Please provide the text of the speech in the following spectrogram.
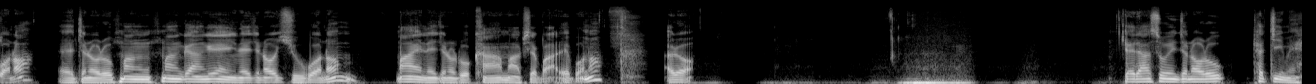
ပေါ့နော်အဲကျွန်တော်တို့မှန်မှန်ကန်ခဲ့ရင်လည်းကျွန်တော်ယူပေါ့နော်မှားရင်လည်းကျွန်တော်တို့ခံရမှာဖြစ်ပါတယ်ပေါ့နော်အဲ့တော့ကဲဒါဆိုရင်ကျွန်တော်တို့ထပ်ကြည့်မယ်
